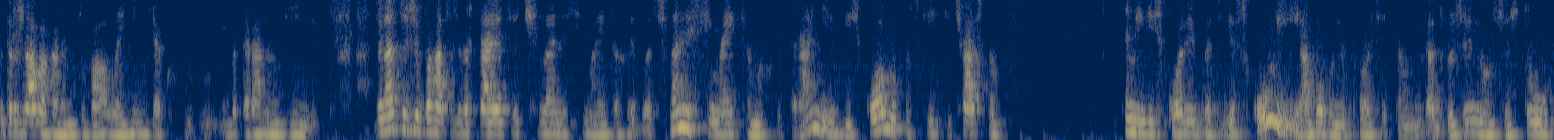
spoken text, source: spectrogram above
держава гарантувала їм як ветеранам війни. До нас дуже багато звертаються члени сімей загиблих, члени сімей самих ветеранів, військових, оскільки часто самі військові без зв'язку, і або вони просять там да, дружину, сестру,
